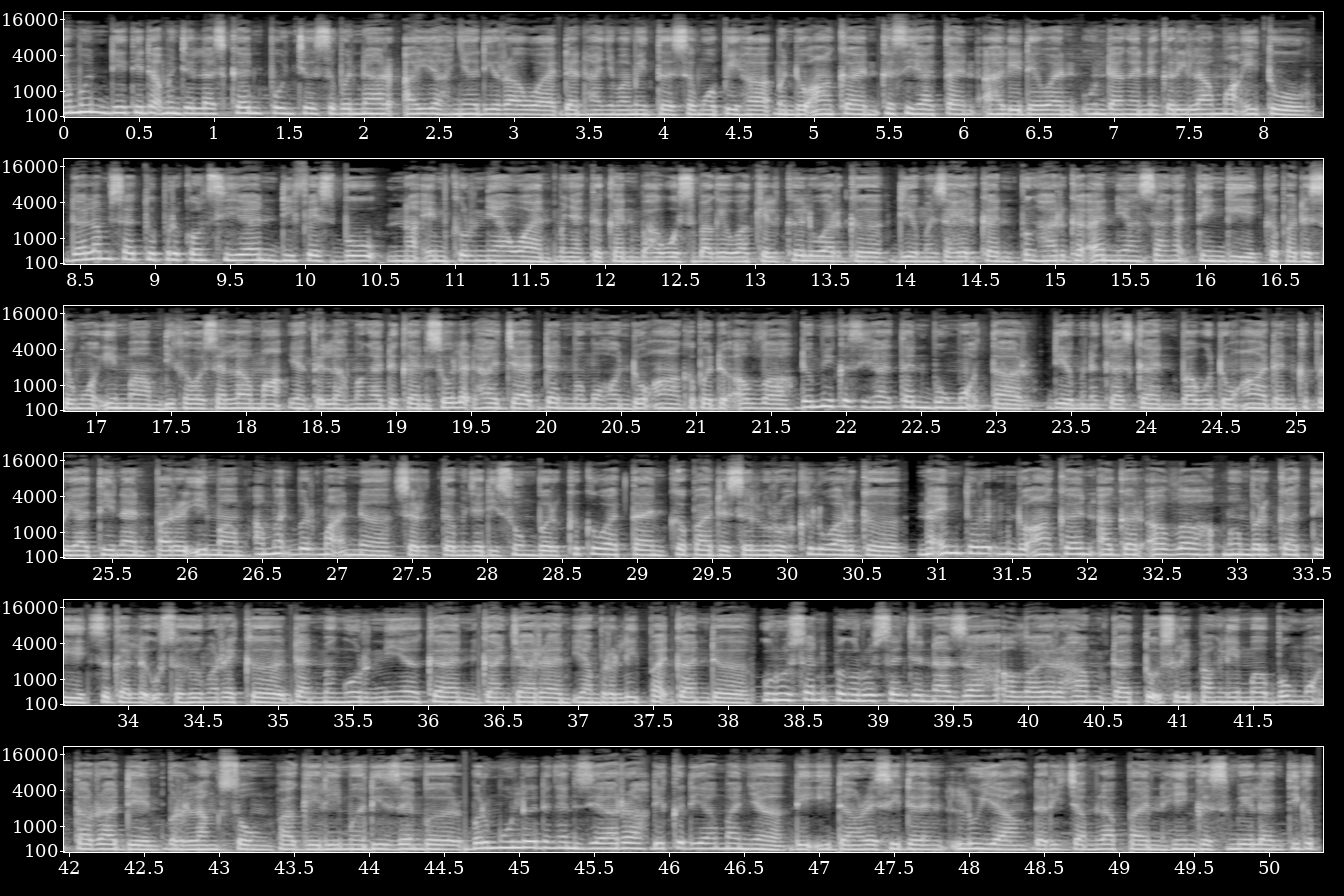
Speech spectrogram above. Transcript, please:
Namun dia tidak menjelaskan punca sebenar ayahnya dirawat dan hanya meminta semua pihak mendukung mendoakan kesihatan ahli Dewan Undangan Negeri Lama itu. Dalam satu perkongsian di Facebook, Naim Kurniawan menyatakan bahawa sebagai wakil keluarga, dia menzahirkan penghargaan yang sangat tinggi kepada semua imam di kawasan lama yang telah mengadakan solat hajat dan memohon doa kepada Allah demi kesihatan Bung Mokhtar. Dia menegaskan bahawa doa dan keprihatinan para imam amat bermakna serta menjadi sumber kekuatan kepada seluruh keluarga. Naim turut mendoakan agar Allah memberkati segala usaha mereka mereka dan mengurniakan ganjaran yang berlipat ganda. Urusan pengurusan jenazah Allahyarham Datuk Seri Panglima Bung Mokhtar Radin berlangsung pagi 5 Disember bermula dengan ziarah di kediamannya di Idang Residen Luyang dari jam 8 hingga 9.30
